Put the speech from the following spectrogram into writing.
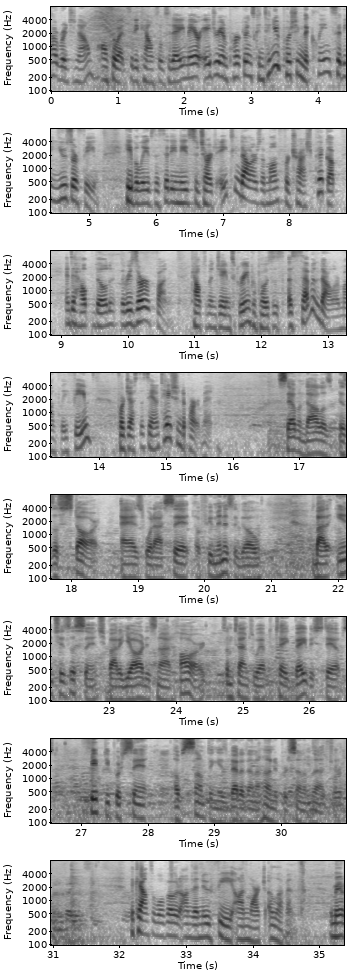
coverage now. Also at City Council today, Mayor Adrian Perkins continued pushing the Clean City user fee. He believes the city needs to charge $18 a month for trash pickup and to help build the reserve fund. Councilman James Green proposes a $7 monthly fee for just the sanitation department. $7 is a start, as what I said a few minutes ago. By the inch is a cinch, by the yard is not hard. Sometimes we have to take baby steps. 50% of something is better than 100% of nothing. The council will vote on the new fee on March 11th. The man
